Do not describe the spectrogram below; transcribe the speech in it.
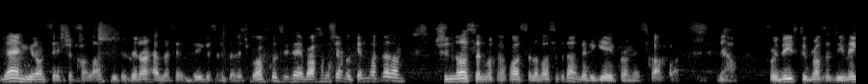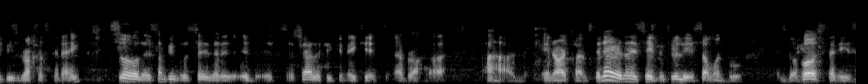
then you don't say shechalak because they don't have the same biggest in the Kadosh Baruch Hu. So you say Baruch Hashem Lekin Machalam Shenosan Mechachos Elabas that he gave from his chachma. Now for these two brachas, do you make these brachas today? So there's some people say that it, it, it's a shayla if you can make it a bracha uh, in our times today, or then they say if it's really someone who is gavos that he's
